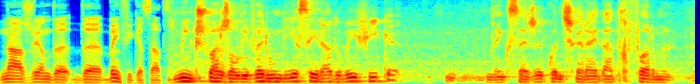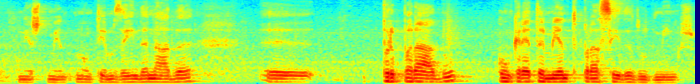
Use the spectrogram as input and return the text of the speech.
na agenda da Benfica SAD. Domingos Soares Oliveira um dia sairá do Benfica, nem que seja quando chegar à idade de reforma. Neste momento não temos ainda nada eh, preparado concretamente para a saída do Domingos.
